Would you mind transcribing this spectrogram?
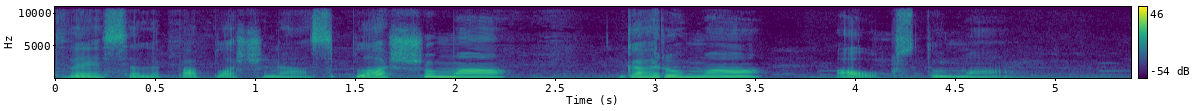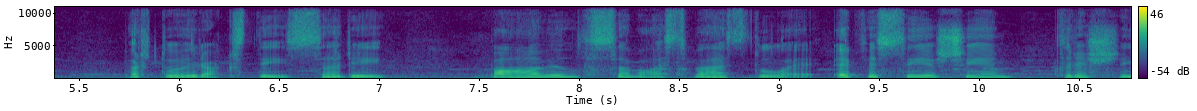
Dvēsele paplašinās plašumā, garumā, augstumā. Par to ir rakstījis arī Pāvils savā vēstulē Efesiešiem 3.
